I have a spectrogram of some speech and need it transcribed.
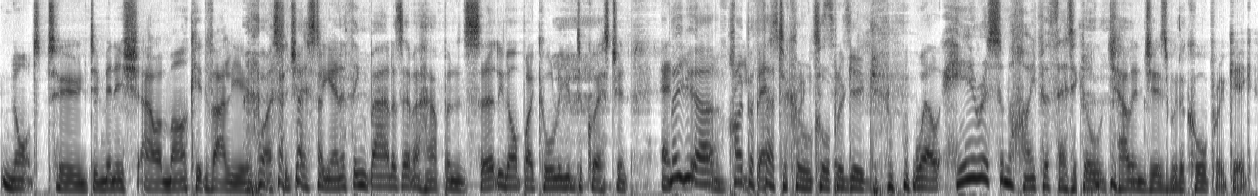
not to diminish our market value by suggesting anything bad has ever happened, and certainly not by calling into question any Maybe a of the best hypothetical corporate gig. well, here are some hypothetical challenges with a corporate gig.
